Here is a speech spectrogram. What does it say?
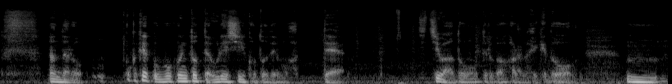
ー、なんだろう、なんか結構僕にとっては嬉しいことでもあって、父はどう思ってるかわからないけど、うん。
